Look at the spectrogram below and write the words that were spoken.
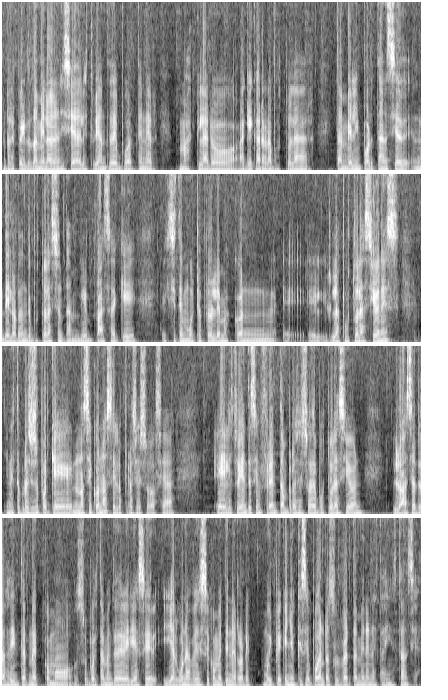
respecto también a la necesidad del estudiante de poder tener más claro a qué carrera postular. También la importancia del orden de postulación. También pasa que existen muchos problemas con eh, las postulaciones en estos procesos porque no se conocen los procesos. O sea, el estudiante se enfrenta a un proceso de postulación, lo hace a través de Internet como supuestamente debería ser y algunas veces se cometen errores muy pequeños que se pueden resolver también en estas instancias.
